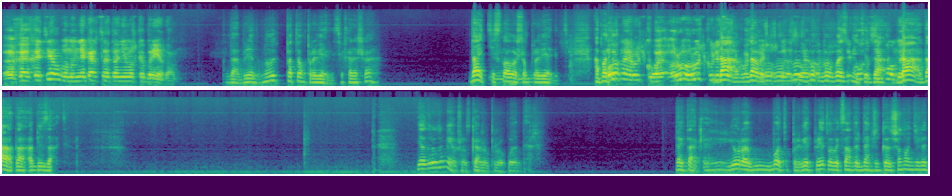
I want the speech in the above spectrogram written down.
Э, Хотел бы, но мне кажется, это немножко бредом. Да, бред. Ну, потом проверите, хорошо? Дайте слово, что проверите. А потом... Можно я ручку, э, ру- ручку Да, листочек да, в- возьмите, да. Да, да, да, обязательно. Я зрозумів, що скажу про УНР. Так, так, е, Юра, от, привіт, привіт, Олександр Демченко, шановні. жи-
